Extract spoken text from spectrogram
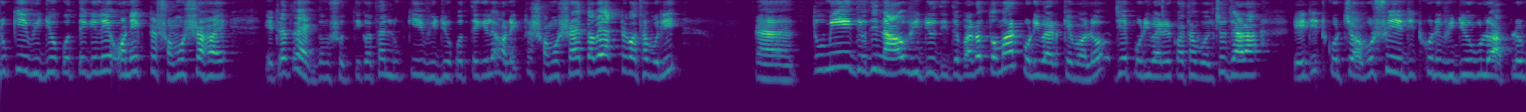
লুকিয়ে ভিডিও করতে গেলে অনেকটা সমস্যা হয়, এটা তো একদম সত্যি কথা, লুকিয়ে ভিডিও করতে গেলে অনেকটা সমস্যা হয়। তবে একটা কথা বলি তুমি যদি নাও ভিডিও দিতে পারো, তোমার পরিবারকে বলো, যে পরিবারের কথা বলছো, যারা এডিট করছে, অবশ্যই এডিট করে ভিডিওগুলো আপলোড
